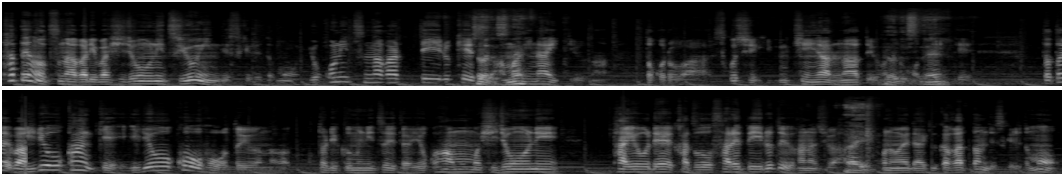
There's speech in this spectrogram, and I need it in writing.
縦のつながりは非常に強いんですけれども、横につながっているケースがあまりないっていうようなところは少し気になるなというふうに思っていて、例えば医療関係、医療広報というような取り組みについては横浜も非常に対応で活動されているという話は、はい。この間伺ったんですけれども、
